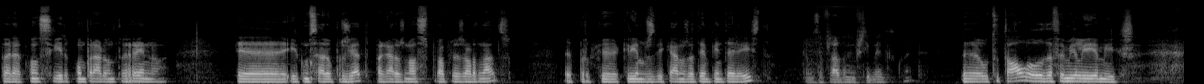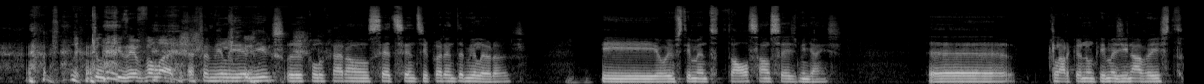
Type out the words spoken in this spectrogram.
para conseguir comprar um terreno uh, e começar o projeto, pagar os nossos próprios ordenados, uh, porque queríamos dedicar-nos o tempo inteiro a isto. Estamos a falar de um investimento de quanto? Eh, o total ou da família e amigos? Aquilo que quiser falar. A família e amigos colocaram 740 mil euros. Uhum. E o investimento total são 6 milhões. Uh, claro que eu nunca imaginava isto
